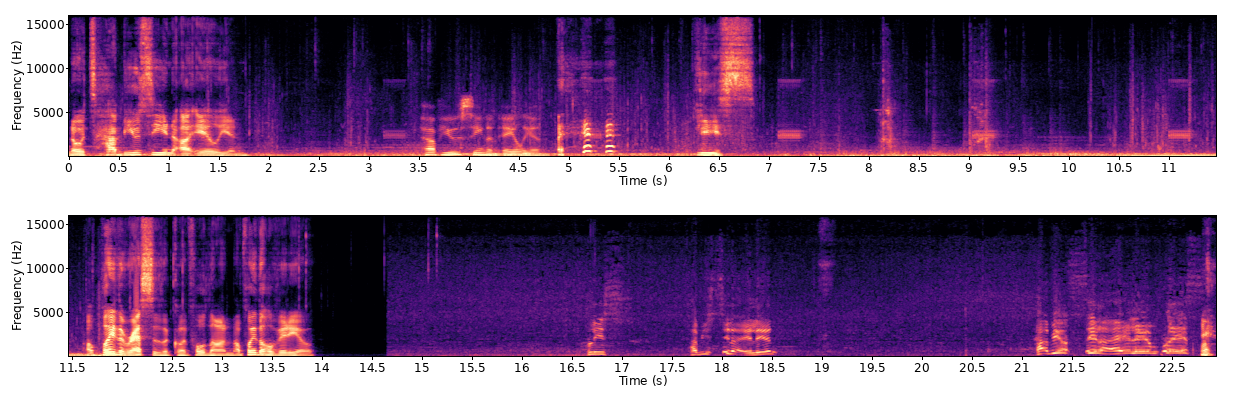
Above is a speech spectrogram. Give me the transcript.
No, it's have you seen a alien? Have you seen an alien? Please. I'll play the rest of the clip. Hold on. I'll play the whole video. Please, have you seen an alien? Have you seen an alien, please?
